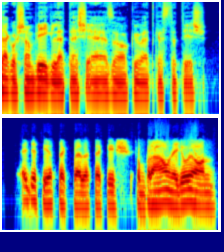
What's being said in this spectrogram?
túlságosan végletes ez a következtetés? Egyetértek veletek, és a Brown egy olyan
